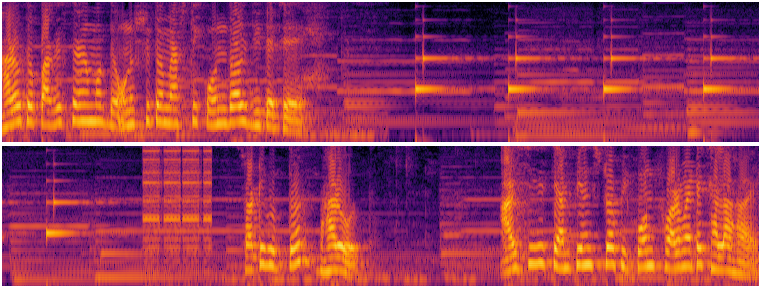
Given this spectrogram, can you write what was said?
ভারত ও পাকিস্তানের মধ্যে অনুষ্ঠিত ম্যাচটি কোন দল জিতেছে? সঠিক উত্তর, ভারত। আইসিসি চ্যাম্পিয়ন্স ট্রফি কোন ফরম্যাটে খেলা হয়?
